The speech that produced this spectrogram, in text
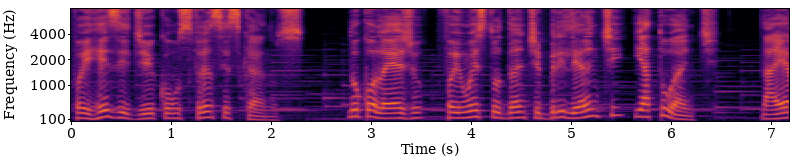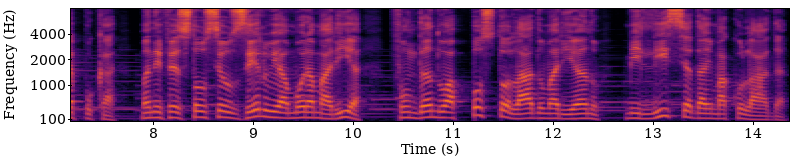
foi residir com os franciscanos. No colégio, foi um estudante brilhante e atuante. Na época, manifestou seu zelo e amor a Maria, fundando o apostolado mariano Milícia da Imaculada.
